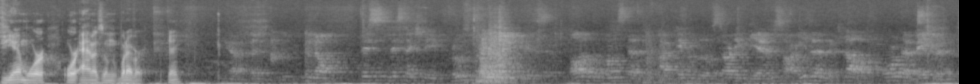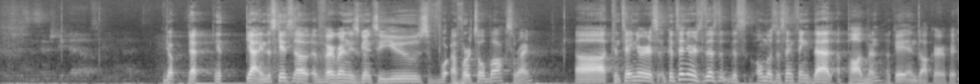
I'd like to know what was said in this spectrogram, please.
VM or, or Amazon, whatever. Okay. Yeah, but you know, this this actually proves my point because all of the ones that are capable of starting VMs are either in the cloud or they're Vagrant, which is essentially dead upstream, right? Yep. That, yeah. In this case, uh, Vagrant is going to use a VirtualBox, right? Uh, containers, containers does this almost the same thing that a Podman, okay, and Docker, okay.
